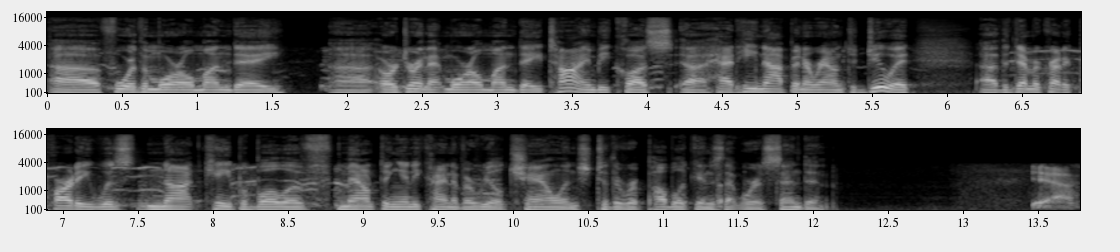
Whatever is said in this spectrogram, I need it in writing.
uh, for the Moral Monday uh, or during that Moral Monday time, because uh, had he not been around to do it, the Democratic Party was not capable of mounting any kind of a real challenge to the Republicans that were ascendant. Yeah,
